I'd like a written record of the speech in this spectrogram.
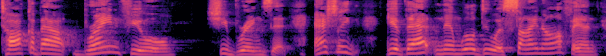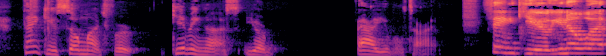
Talk about brain fuel. She brings it. Ashlee, give that, and then we'll do a sign off. And thank you so much for giving us your valuable time. Thank you. You know what?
